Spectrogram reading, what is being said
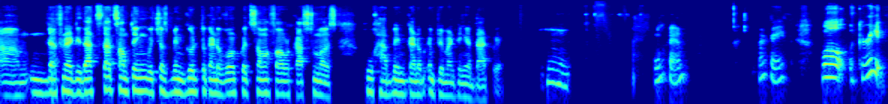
um, definitely that's that's something which has been good to kind of work with some of our customers who have been kind of implementing it that way. Hmm. Okay. All right. Well, great.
